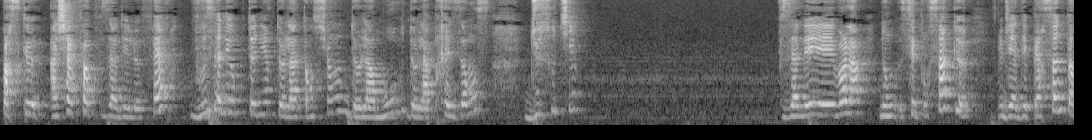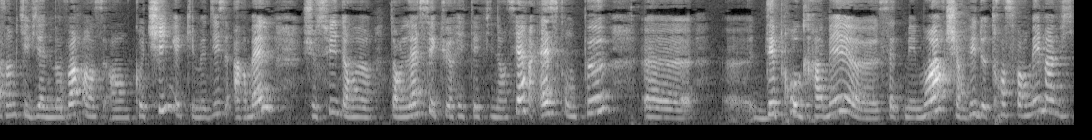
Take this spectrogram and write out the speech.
Parce que à chaque fois que vous allez le faire, vous allez obtenir de l'attention, de l'amour, de la présence, du soutien. Vous allez, voilà. Donc, c'est pour ça que il y a des personnes, par exemple, qui viennent me voir en, coaching et qui me disent, Armel, je suis dans, l'insécurité financière. Est-ce qu'on peut euh, euh, déprogrammer euh, cette mémoire? J'ai envie de transformer ma vie.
